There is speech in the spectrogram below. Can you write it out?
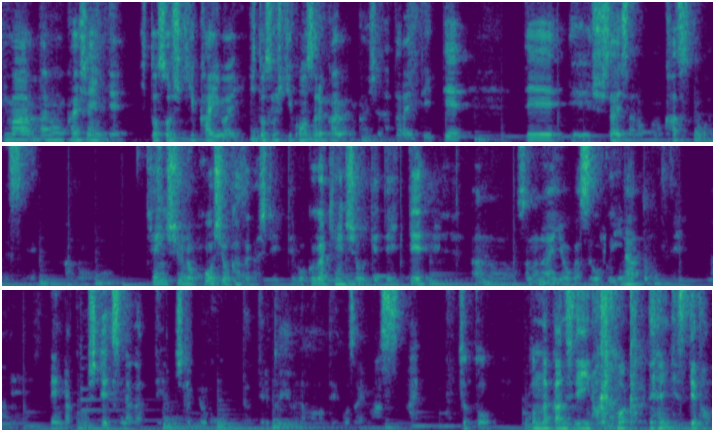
今、あの、会社員で、人組織界隈、人組織コンサル界隈の会社で働いていて、で、えー主催者のこのカズとはですね、あの、研修の講師をカズがしていて、僕が研修を受けていて、あのその内容がすごくいいなと思ってあの連絡をしてつながってちょっと今日ここに立ってるというようなものでございます。はい、ちょっとこんな感じでいいのか分かってないんですけど、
